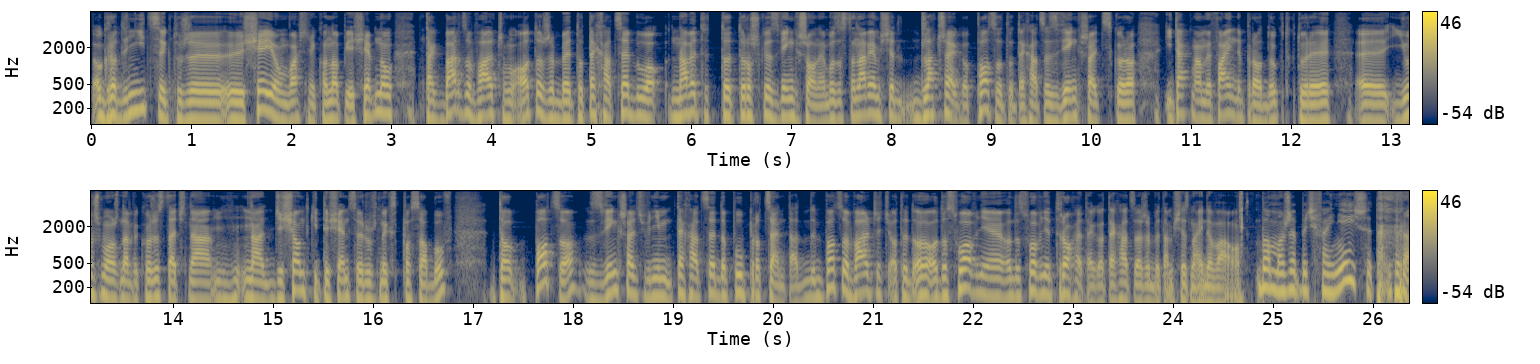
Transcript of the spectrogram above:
ogrodnicy, którzy y, sieją właśnie konopię siewną, tak bardzo walczą o to, żeby to THC było nawet to troszkę zwiększone, bo zastanawiam się dlaczego, po co to THC zwiększać, skoro i tak mamy fajny produkt, który y, już można wykorzystać na, na dziesiątki tysięcy różnych sposobów, to po co zwiększać w nim THC do pół procenta? Po co walczyć o, te, o, o, dosłownie, o dosłownie trochę tego THC, żeby tam się znajdowało? Bo może być fajniejszy ten produkt.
